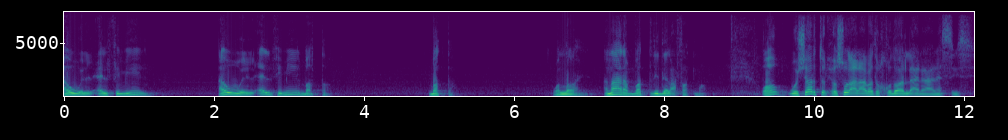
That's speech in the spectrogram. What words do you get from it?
أول الألف ميل أول الألف ميل بطة. بطة. والله أنا أعرف بط لي دلع فاطمة. أهو وشرط الحصول على عربيات الخضار اللي أعلن عنها السيسي.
